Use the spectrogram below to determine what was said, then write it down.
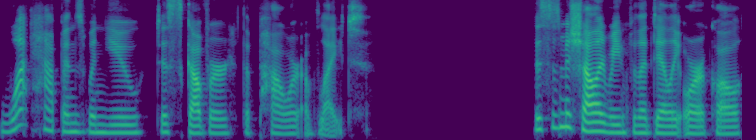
What happens when you discover the power of light? This is Michelle Irene from the Daily Oracle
